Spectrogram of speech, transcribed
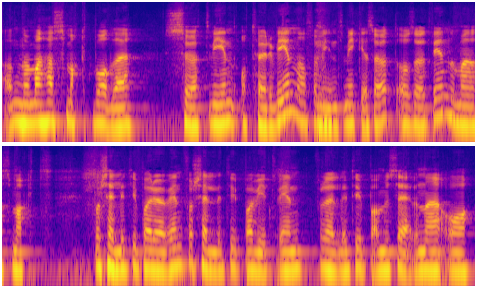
Når man har smakt både søt vin og tørr vin, altså vin som ikke er søt, og søt vin, når man har smakt forskjellige typer rødvin, forskjellige typer hvitvin, forskjellige typer musserende, og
